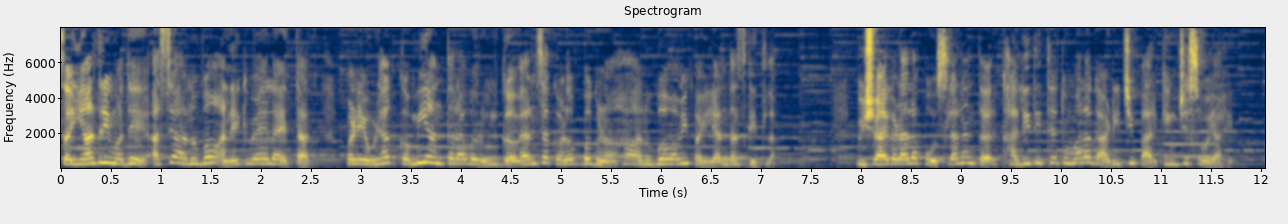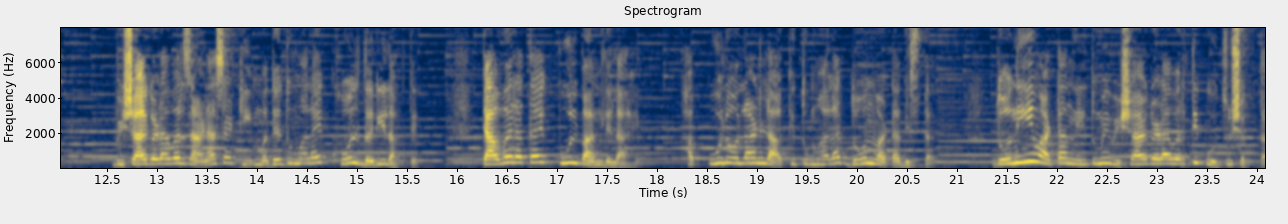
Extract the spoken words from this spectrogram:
सह्याद्रीमध्ये असे अनुभव अनेक वेळेला येतात पण एवढ्या कमी अंतरावरून गव्यांचा कळप बघणं हा अनुभव आम्ही पहिल्यांदाच घेतला. विशाळगडाला पोचल्यानंतर खाली तिथे तुम्हाला गाडीची पार्किंगची सोय आहे. विशाळगडावर जाण्यासाठी मध्ये तुम्हाला एक खोल दरी लागते. त्यावर आता एक पूल बांधलेला आहे. हा पूल ओलांडला की तुम्हाला दोन वाटा दिसतात. दोन्ही वाटांनी तुम्ही विशाळगडावरती पोहोचू शकता.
